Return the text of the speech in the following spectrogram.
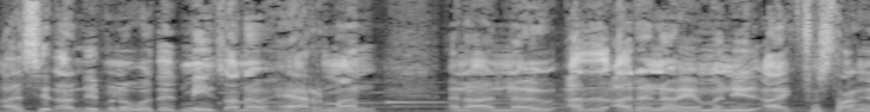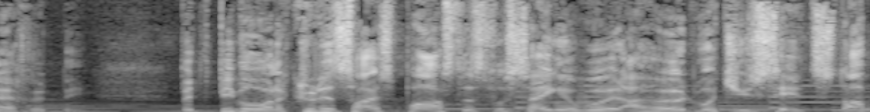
I said, I don't even know what that means. I know Herman and I know, I don't know hermeneutics. I goed nie. But people want to criticize pastors for saying a word. I heard what you said. Stop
